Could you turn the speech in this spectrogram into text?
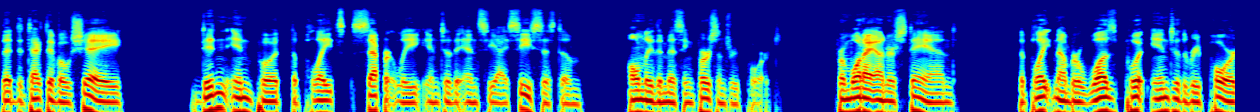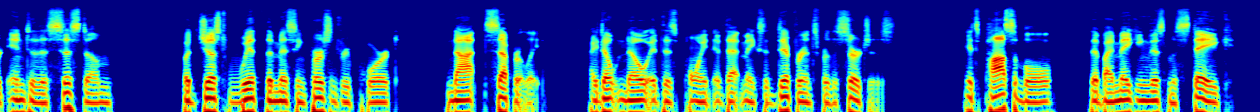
that Detective O'Shea didn't input the plates separately into the NCIC system, only the missing persons report. From what I understand, the plate number was put into the report into the system, but just with the missing persons report, not separately. I don't know at this point if that makes a difference for the searches. It's possible that by making this mistake,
